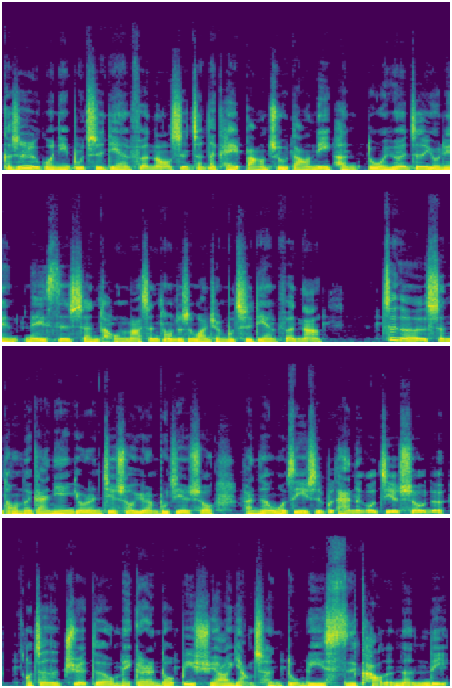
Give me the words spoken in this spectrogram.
可是如果你不吃淀粉哦，是真的可以帮助到你很多，因为这有点类似生酮嘛，生酮就是完全不吃淀粉呐。这个生酮的概念，有人接受，有人不接受。反正我自己是不太能够接受的。我真的觉得每个人都必须要养成独立思考的能力，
